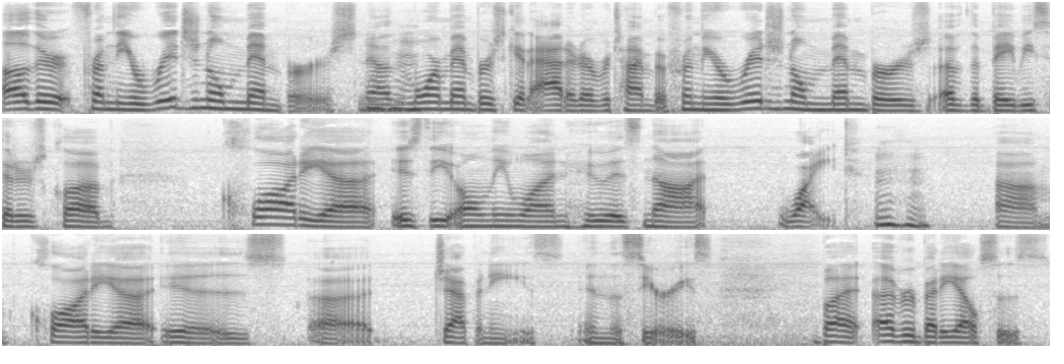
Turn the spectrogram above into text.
other from the original members now mm-hmm. more members get added over time but from the original members of the babysitters club claudia is the only one who is not white. Um, claudia is uh, japanese in the series but everybody else is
